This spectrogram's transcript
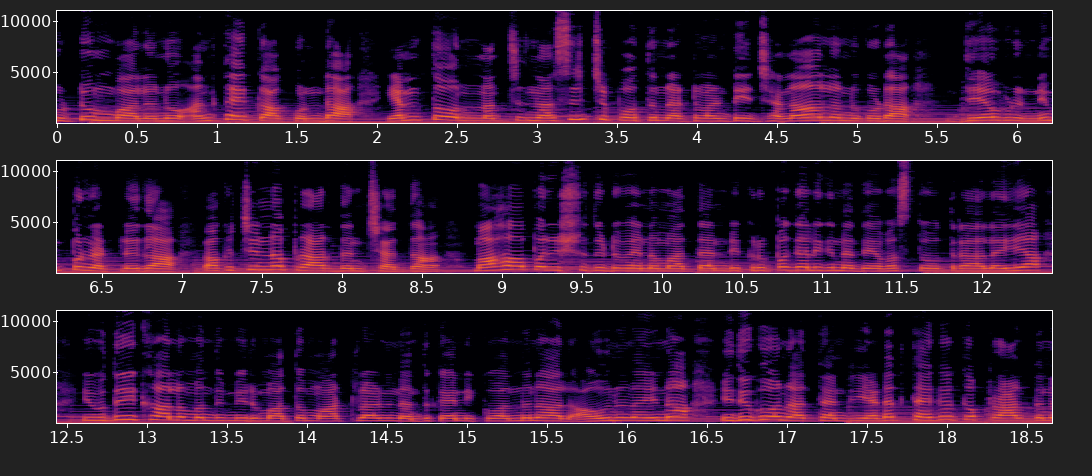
కుటుంబాలను అంతేకాకుండా ఎంతో నచ్చ నశించిపోతున్నటువంటి జనాలను కూడా దేవుడు నింపునట్లుగా ఒక చిన్న ప్రార్థన చేద్దాం. మహాపరిశుద్ధుడు అయిన మా తండ్రి కృపగలిగిన దేవస్తోత్రాలయ్యా ఈ ఉదయకాలం మంది మీరు మాతో మాట్లాడినందుకై నీకు వందనాలు. అవునునైనా ఇదిగో నా తండ్రి ఎడ తెగక ప్రార్థన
